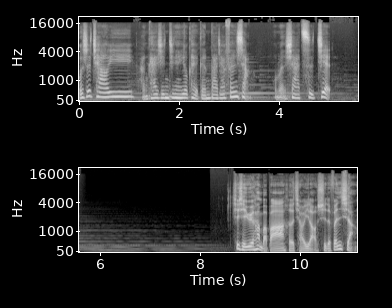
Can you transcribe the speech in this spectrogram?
我是乔伊，很开心今天又可以跟大家分享，我们下次见。谢谢约翰爸爸和乔伊老师的分享。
